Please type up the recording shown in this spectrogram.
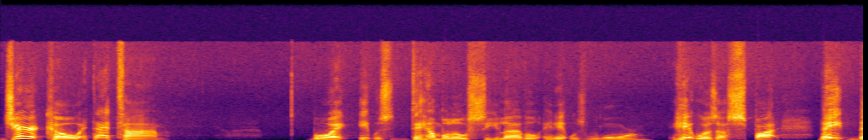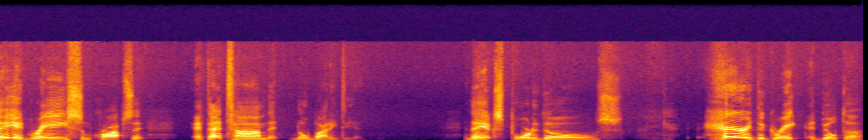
Jericho at that time, boy, it was down below sea level and it was warm. It was a spot. They, they had raised some crops that, at that time that nobody did. And they exported those. Herod the Great had built a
